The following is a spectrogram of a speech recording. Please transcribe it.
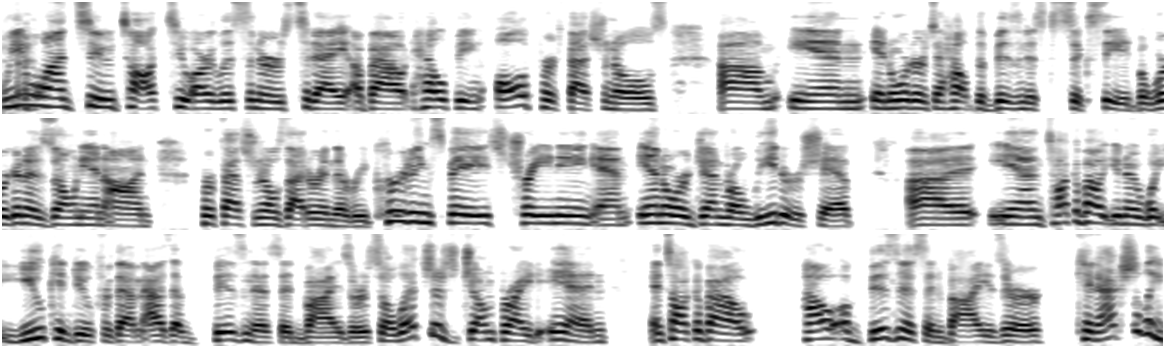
we want to talk to our listeners today about helping all professionals um, in in order to help the business succeed. But we're going to zone in on professionals that are in the recruiting space, training, and in or general leadership, uh, and talk about you know what you can do for them as a business advisor. So let's just jump right in and talk about how a business advisor can actually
